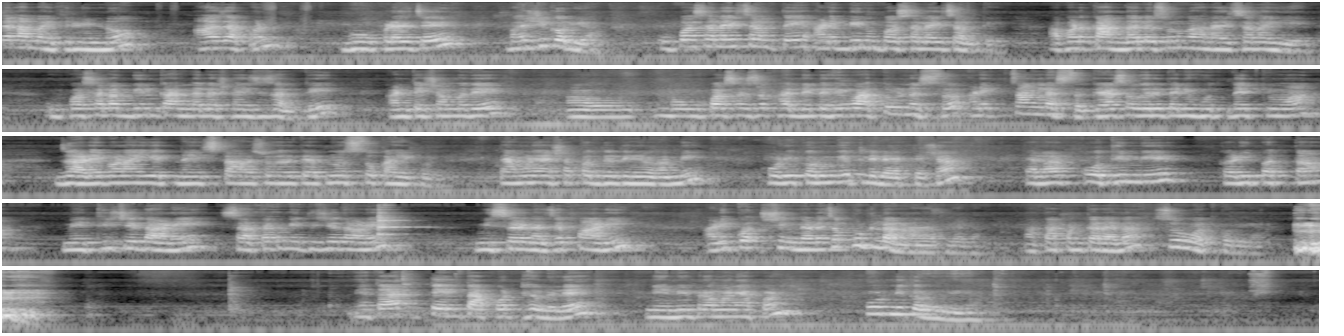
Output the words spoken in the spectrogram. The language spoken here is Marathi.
चला मैत्रिणींनो आज आपण भोपळ्याचे भाजी करूया. उपासालाही चालते आणि बिन उपासालाही चालते. आपण कांदा लसूण घालायचा नाही आहे उपासाला बिन कांदा लसणाची चालते. आणि त्याच्यामध्ये उपासाचं खाल्लेलं हे वातुळ नसतं आणि चांगलं असतं. गॅस वगैरे त्यांनी होत नाहीत किंवा जाडेपणा येत नाही स्टार्च वगैरे त्यात नसतो काही पण. त्यामुळे अशा पद्धतीने आम्ही पोळी करून घेतलेल्या आहेत त्याच्या. त्याला कोथिंबीर कढीपत्ता मेथीचे दाणे सात आठ मेथीचे दाणे मिसळण्याचं पाणी आणि शेंगदाण्याचा शेंगदाण्याचं कूट लागणार आपल्याला. आता आपण करायला सुरुवात करूया. मी आता तेल तापत ठेवलेलं आहे. नेहमीप्रमाणे आपण फोडणी करून घेऊया.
